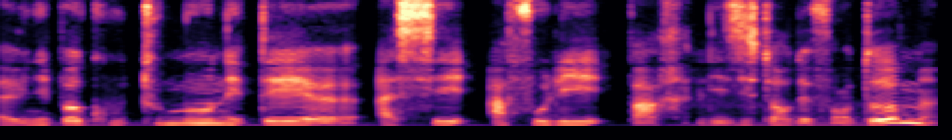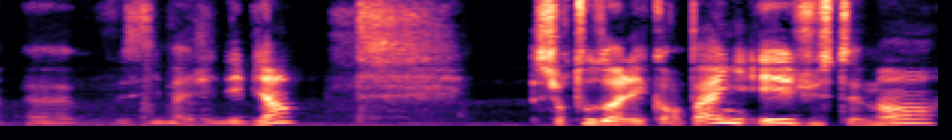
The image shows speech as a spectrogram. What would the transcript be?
à une époque où tout le monde était assez affolé par les histoires de fantômes, vous imaginez bien, surtout dans les campagnes. Et justement,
